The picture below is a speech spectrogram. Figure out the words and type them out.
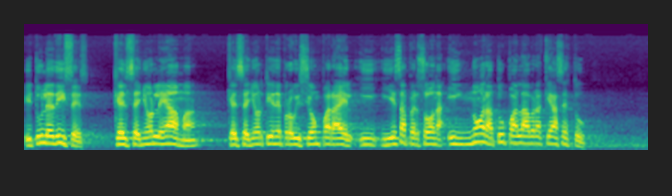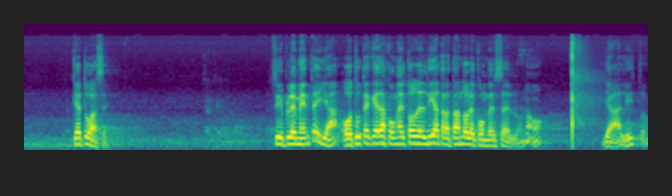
y tú le dices que el Señor le ama, que el Señor tiene provisión para él, y, esa persona ignora tu palabra, ¿qué haces tú? ¿Qué tú haces? Simplemente ya. O tú te quedas con él todo el día tratándole de convencerlo. No. Ya, listo.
